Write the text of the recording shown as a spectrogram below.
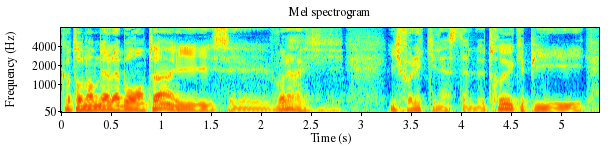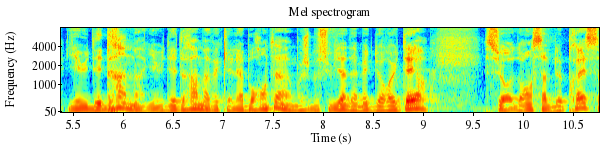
quand on emmenait à Laborantin, il, c'est, voilà, il, il fallait qu'il installe le truc. Et puis il y a eu des drames. Il y a eu des drames avec les Laborantins. Moi, je me souviens d'un mec de Reuters sur, dans salle de presse.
